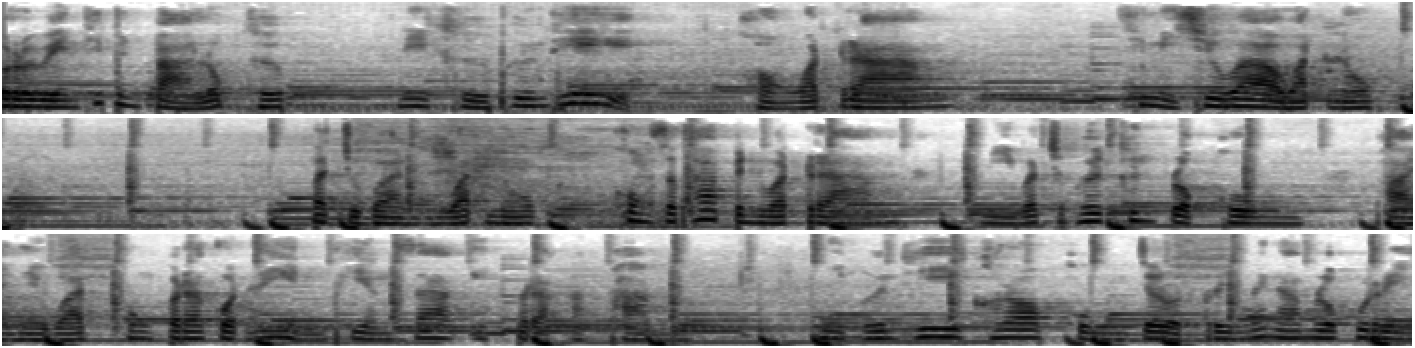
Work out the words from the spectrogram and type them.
บริเวณที่เป็นป่ารกทึบ นี่คือพื้นที่ของวัดร้าง ที่มีชื่อว่าวัดนก ปัจจุบันวัดนกคงสภาพเป็นวัดร้าง มีวัชพืชขึ้นปกคลุม ภายในวัดคงปรากฏให้เห็นเพียงซากอิฐปรักหักพัง มีพื้นที่ครอบคลุมจรดริมแม่น้ำลบบุรี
